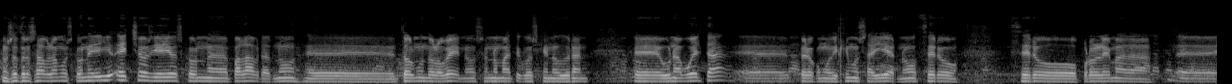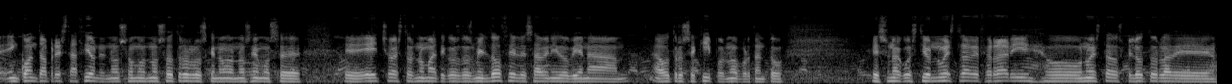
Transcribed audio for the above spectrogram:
Nosotros hablamos con ellos, hechos y ellos con eh, palabras, ¿no? Eh, todo el mundo lo ve, ¿no? Son neumáticos que no duran eh, una vuelta, eh, pero como dijimos ayer, ¿no? Cero, cero problema eh, en cuanto a prestaciones, ¿no? Somos nosotros los que no nos hemos eh, eh, hecho a estos neumáticos 2012, les ha venido bien a, a otros equipos, ¿no? Por tanto, es una cuestión nuestra de Ferrari o nuestra, los pilotos, la de,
